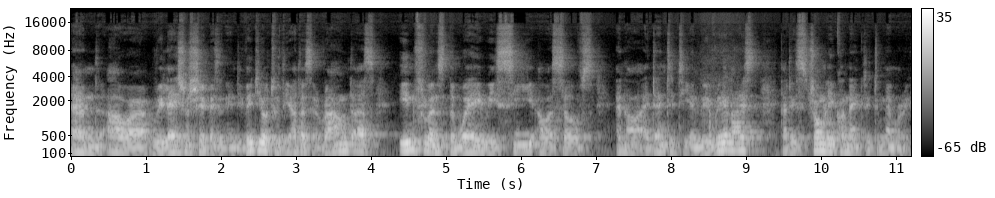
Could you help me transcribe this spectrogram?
and our relationship as an individual to the others around us influenced the way we see ourselves and our identity. And we realized that is strongly connected to memory.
